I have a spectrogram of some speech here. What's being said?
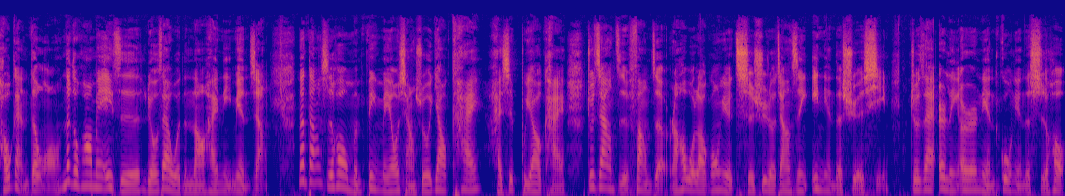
好感动哦，那个画面一直留在我的脑海里面。这样，那当时候我们并没有想说要开还是不要开，就这样子放着。然后我老公也持续了将近一年的学习。就在二零二二年过年的时候，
